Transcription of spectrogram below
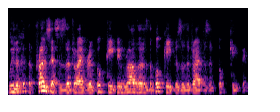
we look at the process as the driver of bookkeeping rather than the bookkeepers are the drivers of bookkeeping.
